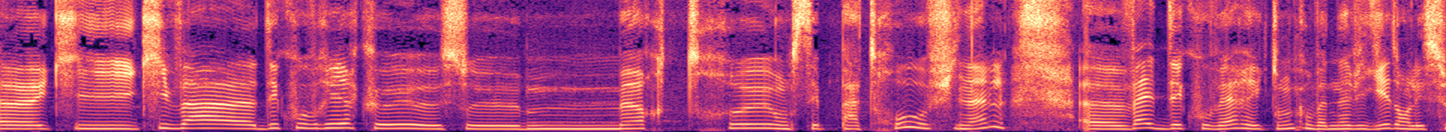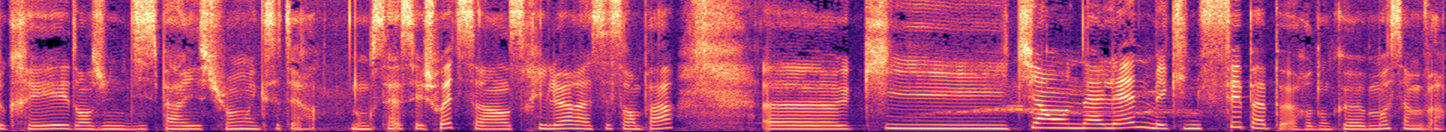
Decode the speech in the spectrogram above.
euh, qui va découvrir que ce meurtre, on ne sait pas trop au final, va être découvert et donc on va naviguer dans les secrets, dans une disparition, etc. Donc c'est assez chouette, c'est un thriller assez sympa qui tient en haleine mais qui ne fait pas peur. Donc moi ça me va.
